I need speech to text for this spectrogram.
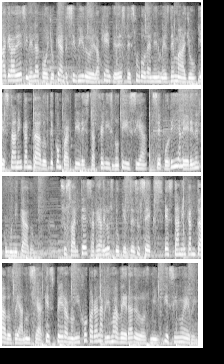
Agradecen el apoyo que han recibido de la gente desde su boda en el mes de mayo y están encantados de compartir esta feliz noticia, se podía leer en el comunicado. Sus Alteza Real de los Duques de Sussex están encantados de anunciar que esperan un hijo para la primavera de 2019.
